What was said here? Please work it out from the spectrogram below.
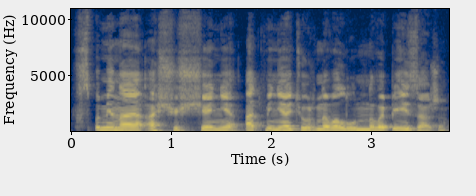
вспоминая ощущение от миниатюрного лунного пейзажа.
